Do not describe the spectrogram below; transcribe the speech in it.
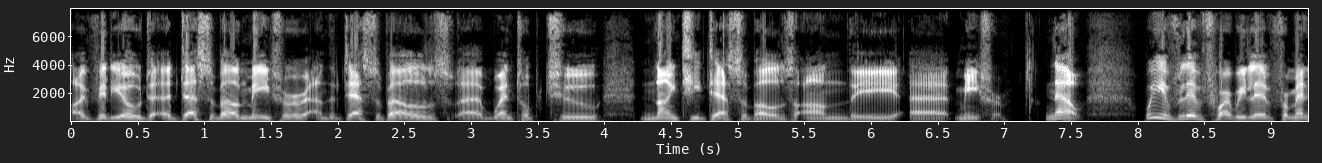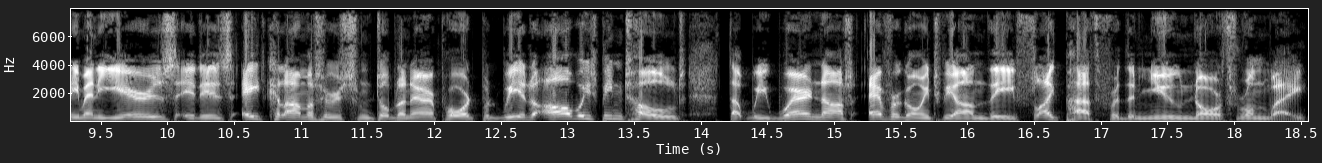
I videoed a decibel meter, and the decibels uh, went up to 90 decibels on the uh, meter. Now, We've lived where we live for many, many years. It is eight kilometres from Dublin Airport, but we had always been told that we were not ever going to be on the flight path for the new North Runway.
